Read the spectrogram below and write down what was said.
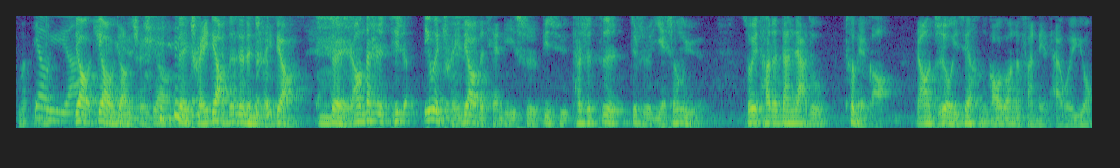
什么钓鱼啊，钓钓鱼。垂钓，对垂钓，对对对垂钓，对，然后但是其实因为垂钓的前提是必须它是自就是野生鱼，所以它的单价就特别高，然后只有一些很高端的饭店才会用。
